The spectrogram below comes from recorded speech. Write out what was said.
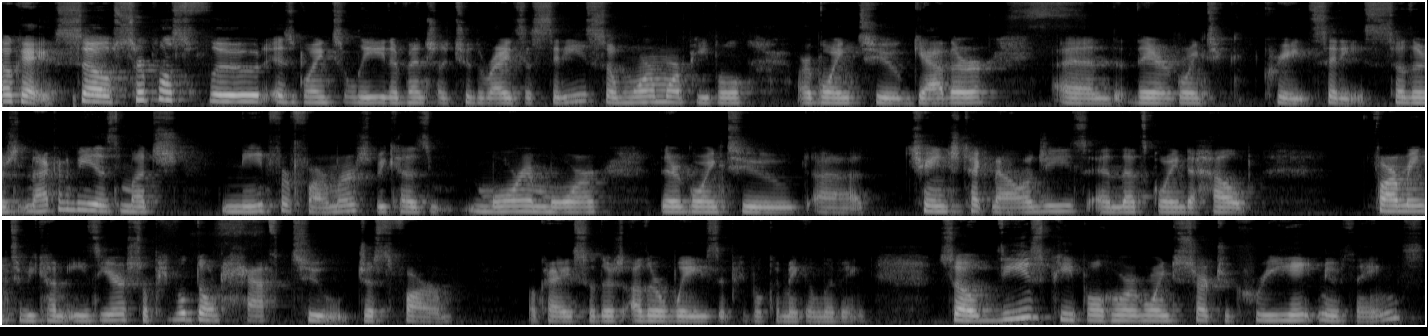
Okay, so surplus food is going to lead eventually to the rise of cities. So more and more people are going to gather and they're going to create cities. So there's not going to be as much need for farmers because more and more they're going to uh, change technologies and that's going to help farming to become easier so people don't have to just farm. Okay, so there's other ways that people can make a living. So these people who are going to start to create new things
